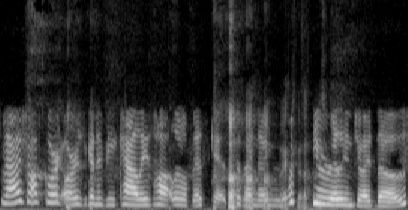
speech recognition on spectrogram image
smash off court or it's going to be Callie's hot little biscuits because I know oh you, oh you really enjoyed those.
